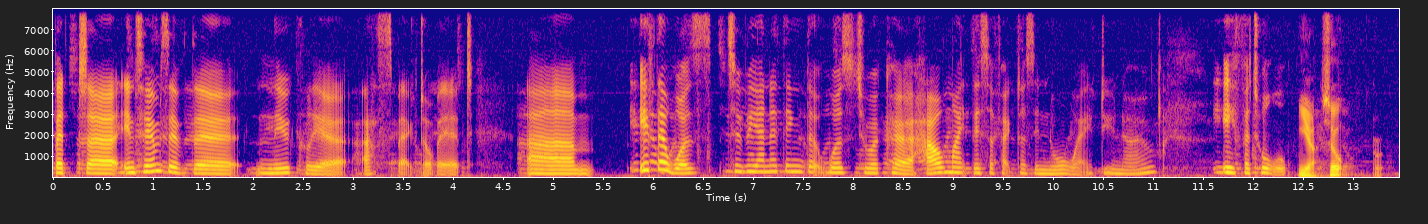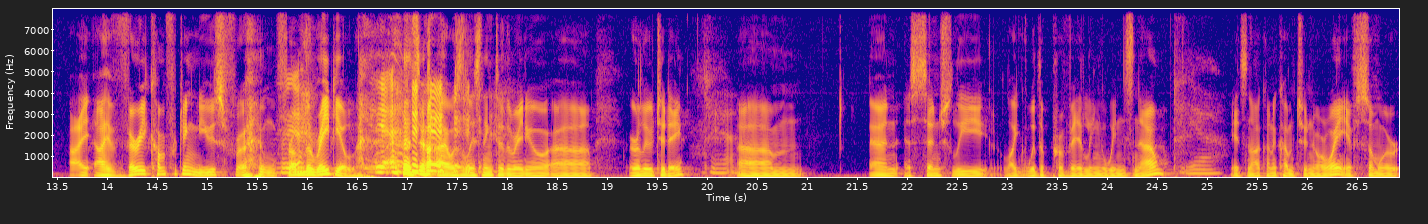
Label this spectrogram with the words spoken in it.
but uh, in terms of the nuclear aspect of it, um, if there was to be anything that was to occur, how might this affect us in Norway? Do you know, if at all? Yeah. So I, I have very comforting news from from the radio. Yeah. so I was listening to the radio uh, earlier today, Yeah. um, and essentially, like with the prevailing winds now, yeah. it's not going to come to Norway if somewhere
